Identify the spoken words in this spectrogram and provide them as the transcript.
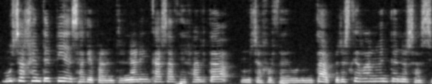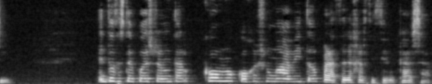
Mucha gente piensa que para entrenar en casa hace falta mucha fuerza de voluntad, pero es que realmente no es así. Entonces te puedes preguntar cómo coges un hábito para hacer ejercicio en casa.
